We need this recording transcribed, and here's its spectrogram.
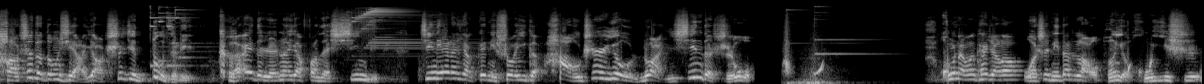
好吃的东西啊，要吃进肚子里；可爱的人呢，要放在心里。今天呢，要跟你说一个好吃又暖心的食物。胡乃文开讲喽！我是你的老朋友胡医师。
